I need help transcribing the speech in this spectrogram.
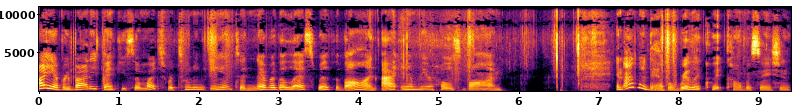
Hi, everybody. Thank you so much for tuning in to Nevertheless with Vaughn. I am your host, Vaughn. And I wanted to have a really quick conversation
